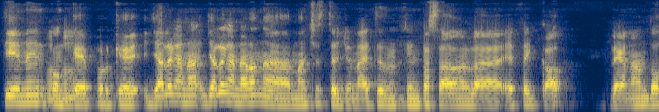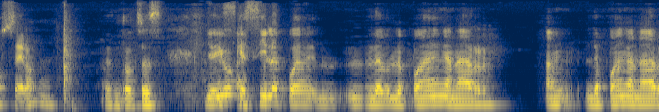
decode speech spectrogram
tienen con qué, porque ya le, ya le ganaron a Manchester United el fin pasado en la FA Cup. Le ganaron 2-0. Entonces, yo digo que sí le, le, pueden ganar. Le pueden ganar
